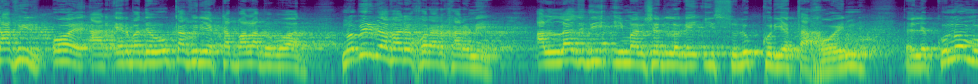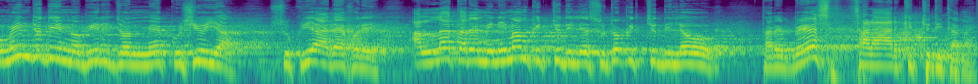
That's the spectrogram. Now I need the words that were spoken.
কাফির হয় আর এর বাদে ও কাফির একটা বালা ব্যবহার, নবীর ব্যাপারে করার কারণে আল্লাহ যদি ই মানুষের লগে ই সুলুক করিয়া তা হইন, তাইলে কোনো মুমিন যদি নবীর জন্মে খুশি হইয়া শুক্রিয়া আদায় করে, আল্লাহ তারে মিনিমাম কিচ্ছু দিলে, ছোটো কিচ্ছু দিলেও তারে বেশ ছাড়া আর কিচ্ছু দিতা নাই।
